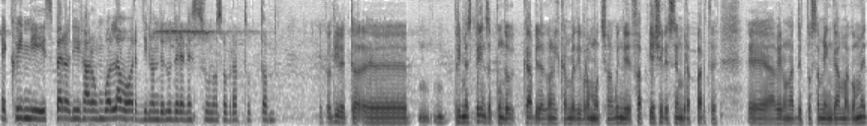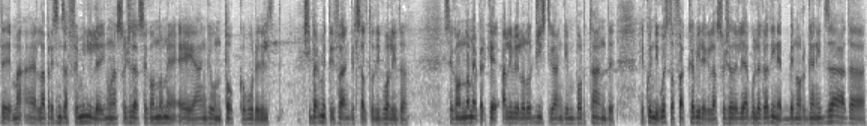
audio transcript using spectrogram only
e quindi spero di fare un buon lavoro e di non deludere nessuno soprattutto. Ecco, diretta, eh, prima esperienza appunto capita con il cambio di promozione, quindi fa piacere sempre a parte eh, avere un addetto stampa in gamma come te, ma eh, la presenza femminile in una società secondo me è anche un tocco pure del, ci permette di fare anche il salto di qualità, secondo me perché a livello logistico è anche importante e quindi questo fa capire che la società delle Aquile Catine è ben organizzata,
